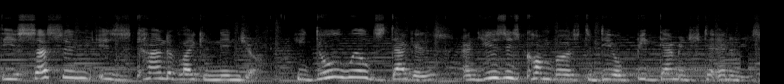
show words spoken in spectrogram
The Assassin is kind of like a ninja. He dual wields daggers and uses combos to deal big damage to enemies.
